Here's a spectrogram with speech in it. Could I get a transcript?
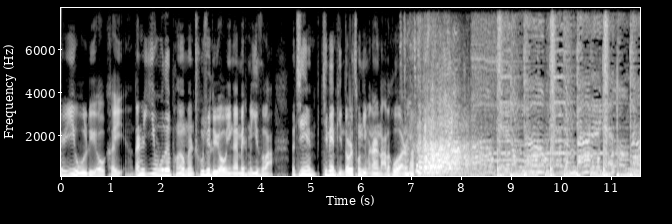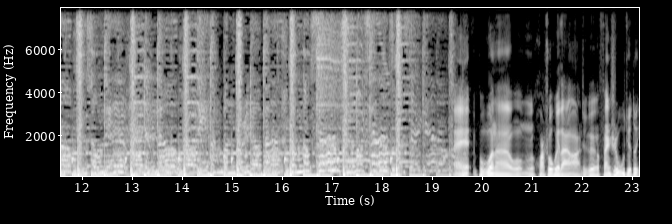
去义乌旅游可以，但是义乌的朋友们出去旅游应该没什么意思吧？那纪念纪念品都是从你们那儿拿的货，是吧？不过呢，我们话说回来啊，这个凡事无绝对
